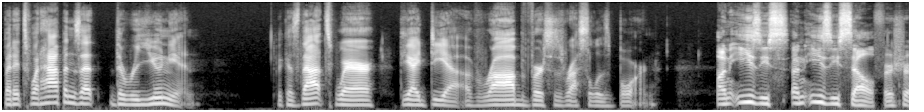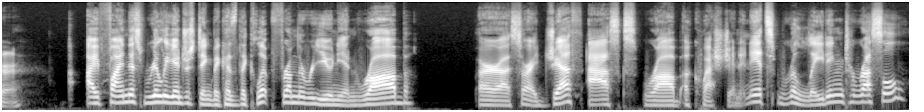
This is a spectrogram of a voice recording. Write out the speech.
but it's what happens at the reunion. Because that's where the idea of Rob versus Russell is born. An easy an easy sell for sure. I find this really interesting because the clip from the reunion, Rob, or uh, sorry, Jeff asks Rob a question and it's relating to Russell,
